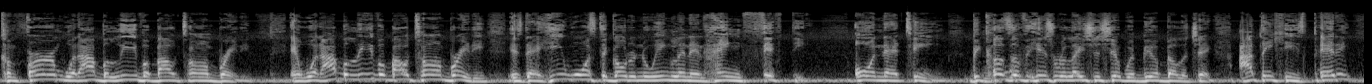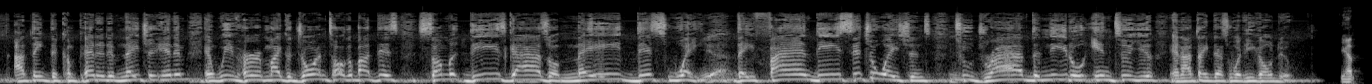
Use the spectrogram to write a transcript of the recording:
confirm what I believe about Tom Brady. And what I believe about Tom Brady is that he wants to go to New England and hang 50 on that team because of his relationship with Bill Belichick. I think he's petty. I think the competitive nature in him, and we've heard Michael Jordan talk about this. Some of these guys are made this way. Yeah. They find these situations mm-hmm. to drive the needle into you, and I think that's what he gonna do. Yep,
